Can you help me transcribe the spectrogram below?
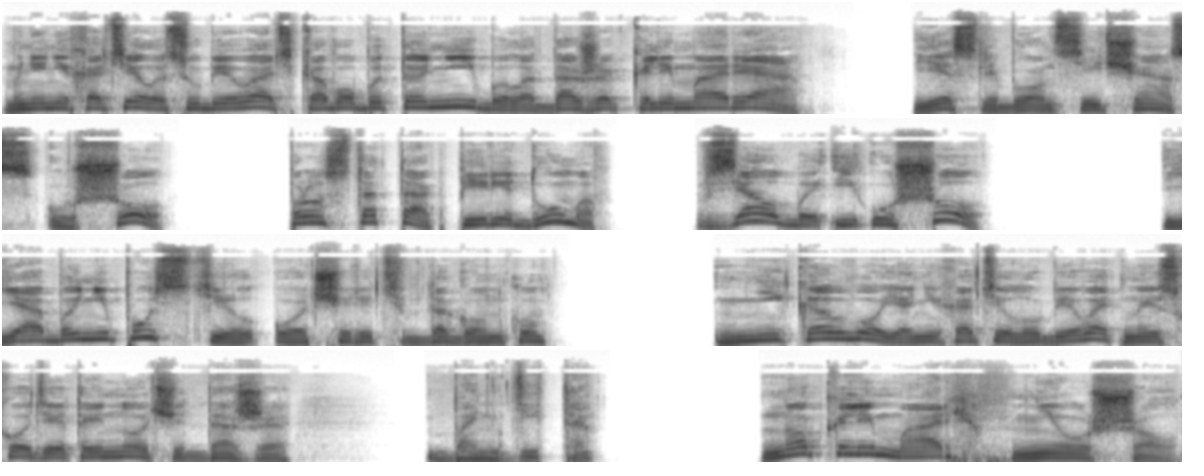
Мне не хотелось убивать кого бы то ни было, даже климаря. Если бы он сейчас ушел, просто так, передумав, взял бы и ушел, я бы не пустил очередь вдогонку. Никого я не хотел убивать на исходе этой ночи, даже бандита. Но Климарь не ушел.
